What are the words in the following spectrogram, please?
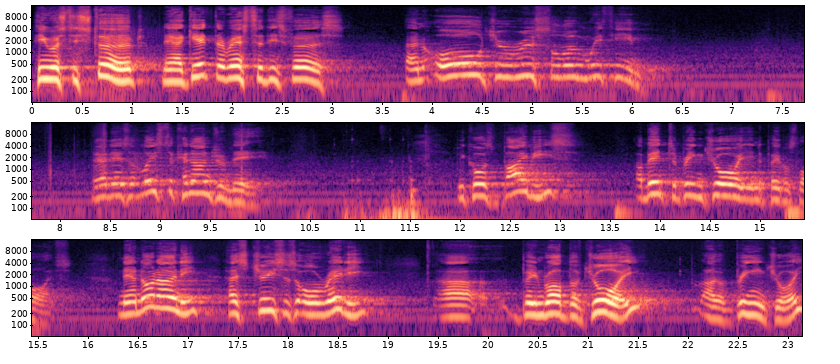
he was disturbed. Now get the rest of this verse. And all Jerusalem with him. Now there's at least a conundrum there because babies are meant to bring joy into people's lives. Now, not only has Jesus already uh, been robbed of joy, uh, bringing joy,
